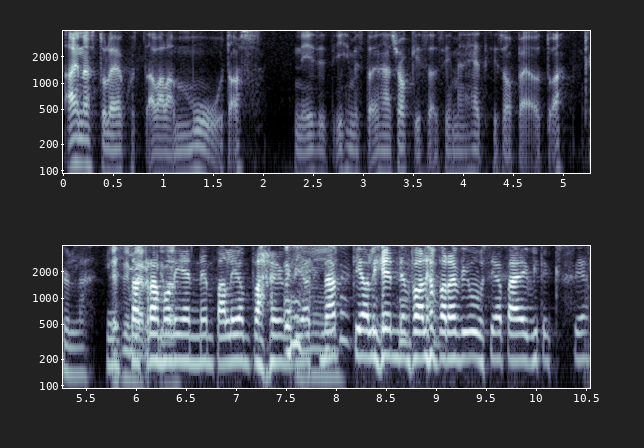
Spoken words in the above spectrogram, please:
aina tulee joku tavallaan muutos niin sit ihmiset on ihan shokissa, siihen hetki sopeutua. Kyllä. Instagram oli ennen paljon parempi ja niin. Snappi oli ennen paljon parempi uusia päivityksiä.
